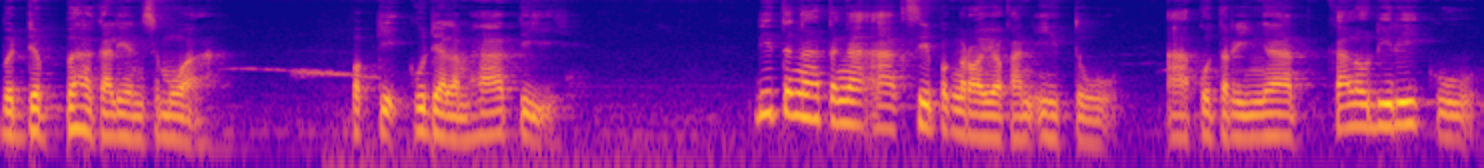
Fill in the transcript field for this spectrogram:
berdebah kalian semua. Pekikku dalam hati di tengah-tengah aksi pengeroyokan itu, aku teringat kalau diriku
